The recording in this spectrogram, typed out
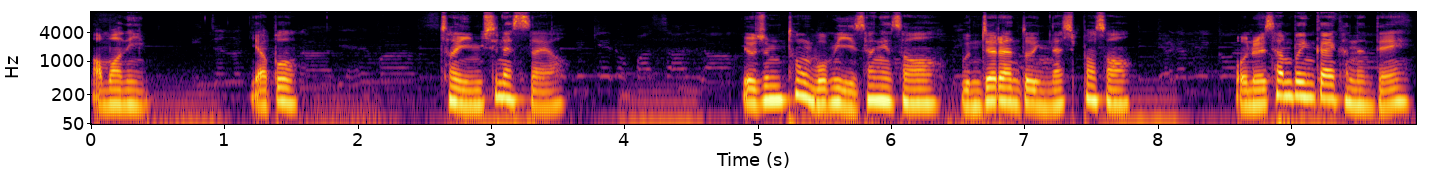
어머님, 여보, 저 임신했어요. 요즘 통 몸이 이상해서 문제라도 있나 싶어서 오늘 산부인과에 갔는데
